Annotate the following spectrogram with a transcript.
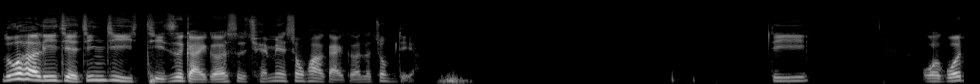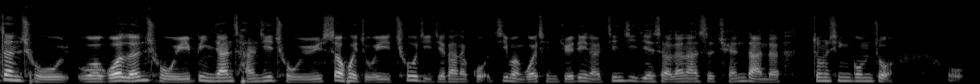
如何理解经济体制改革是全面深化改革的重点？第一。我国正处，我国仍处于并将长期处于社会主义初级阶段的国基本国情，决定了经济建设仍然是全党的中心工作。我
